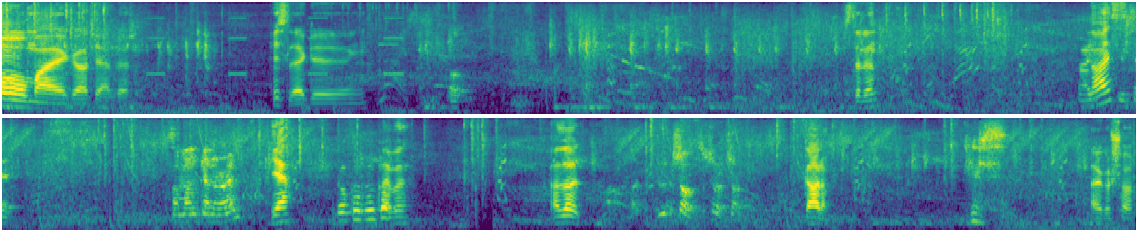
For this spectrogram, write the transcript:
Oh my god, yeah, I'm dead. He's lagging. Oh, Still in? nice. Nice. Reset. Someone can run? Yeah, Go, go, go, I go. will. Oh, look, Short, short, short. got him. Nice. I go shot.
